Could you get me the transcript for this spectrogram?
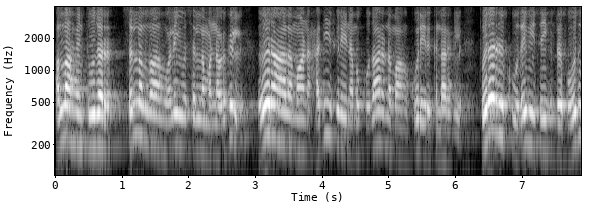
அல்லாஹின் தூதர் செல்லல்லாஹ் வலைவு செல்லம் அன்னவர்கள் ஏராளமான ஹதீஸ்களை நமக்கு உதாரணமாக கூறியிருக்கின்றார்கள். பிறருக்கு உதவி செய்கின்ற போது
